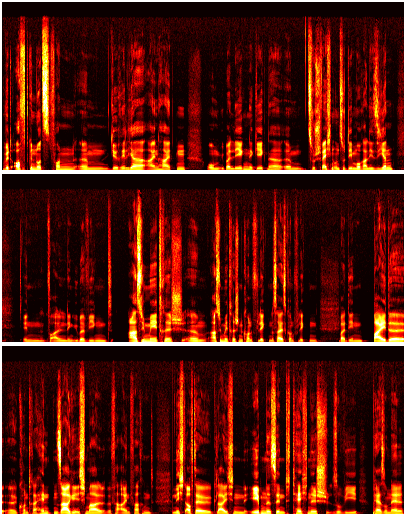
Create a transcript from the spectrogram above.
wird oft genutzt von ähm, Guerilla-Einheiten, um überlegene Gegner ähm, zu schwächen und zu demoralisieren, in vor allen Dingen überwiegend asymmetrisch, ähm, asymmetrischen Konflikten, das heißt Konflikten, bei denen beide äh, Kontrahenten, sage ich mal vereinfachend, nicht auf der gleichen Ebene sind, technisch sowie personell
